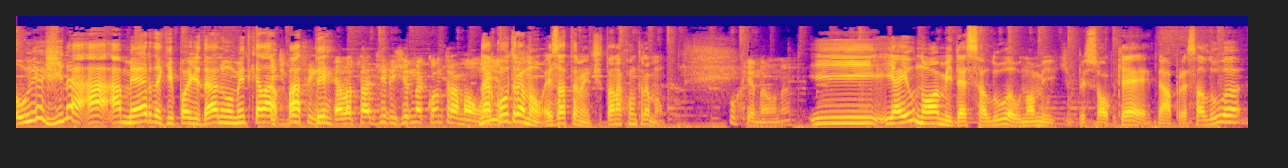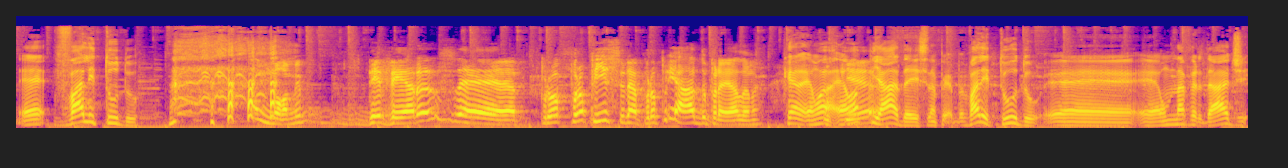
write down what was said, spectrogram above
imagina a, a, merda que pode dar no momento que ela é, tipo assim, bater. Assim, ela tá dirigindo na contramão. Na é contramão, exatamente, tá na contramão. Por que não, né? E, e aí o nome dessa lua, o nome que o pessoal quer dar para essa lua é Vale Tudo. um nome deveras é, pro, propício, né? Apropriado para ela, né? Cara, é uma, Porque... é uma piada isso. Né? Vale Tudo é, é, na verdade,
